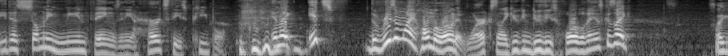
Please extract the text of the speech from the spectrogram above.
he does so many mean things and he hurts these people. and like it's the reason why Home Alone it works and like you can do these horrible things cuz like It's like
